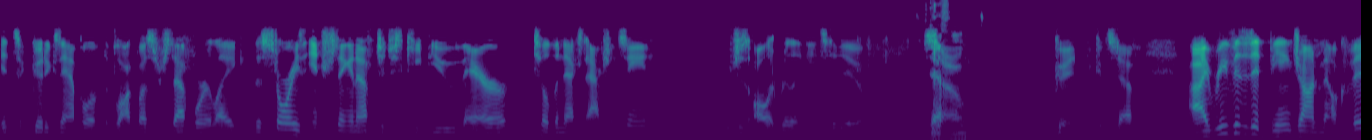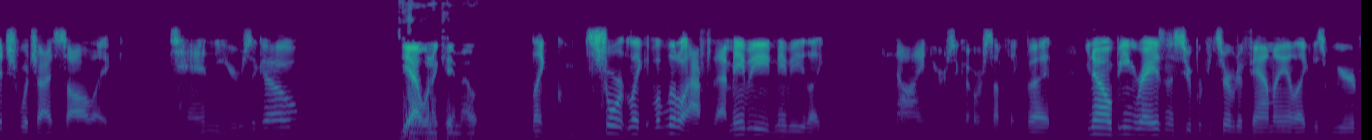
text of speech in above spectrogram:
it's a good example of the blockbuster stuff where like the story's interesting enough to just keep you there till the next action scene which is all it really needs to do. Definitely. so good good stuff. I revisited being john malkovich which i saw like 10 years ago. Yeah, when it came out. like short like a little after that. Maybe maybe like nine years ago or something. But you know being raised in a super conservative family like this weird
